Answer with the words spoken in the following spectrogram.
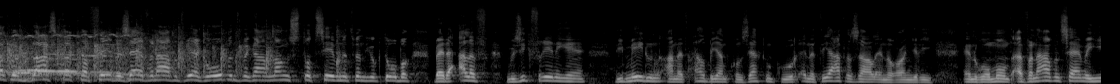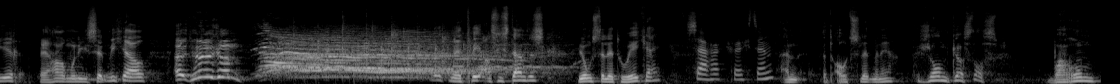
en welkom in Blaaskrak Café. We zijn vanavond weer geopend. We gaan langs tot 27 oktober bij de 11 muziekverenigingen die meedoen aan het LBM Concertconcours in de theaterzaal in Oranjerie in Roermond. En vanavond zijn we hier bij Harmonie Sint-Michael uit Heugem. Met twee assistentes. Jongste lid, hoe heet jij? Sarah Kruchten. En het oudste lid, meneer? John Kusters. Waarom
